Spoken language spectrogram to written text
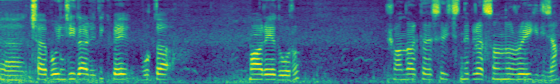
E, çay boyunca ilerledik ve burada mağaraya doğru. Şu anda arkadaşlar içinde biraz sonra oraya gideceğim.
